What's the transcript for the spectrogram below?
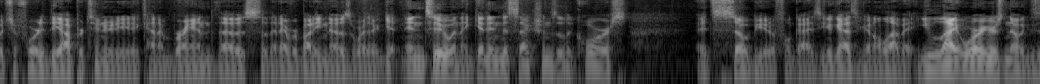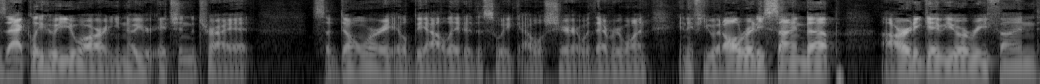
which afforded the opportunity to kind of brand those so that everybody knows where they're getting into when they get into sections of the course. It's so beautiful, guys. You guys are going to love it. You light warriors know exactly who you are. You know you're itching to try it. So don't worry, it'll be out later this week. I will share it with everyone. And if you had already signed up, I already gave you a refund.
